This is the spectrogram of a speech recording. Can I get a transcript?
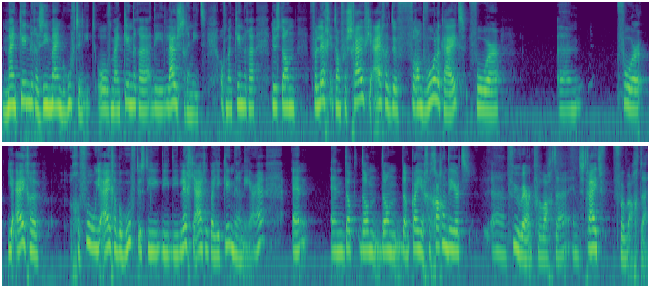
mijn kinderen zien mijn behoeften niet. Of mijn kinderen die luisteren niet. Of mijn kinderen. Dus dan, verleg dan verschuif je eigenlijk de verantwoordelijkheid voor, um, voor je eigen gevoel, je eigen behoeftes. Die, die, die leg je eigenlijk bij je kinderen neer. Hè? En, en dat, dan, dan, dan kan je gegarandeerd uh, vuurwerk verwachten en strijd verwachten.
